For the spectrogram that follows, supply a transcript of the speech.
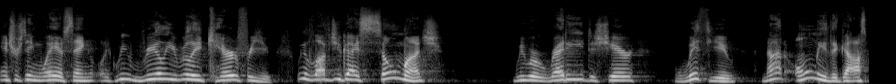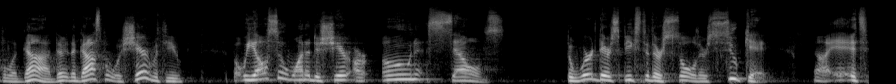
interesting way of saying, like, we really, really cared for you. We loved you guys so much, we were ready to share with you not only the gospel of God, the gospel was shared with you, but we also wanted to share our own selves. The word there speaks to their soul, their suke. Uh, it's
